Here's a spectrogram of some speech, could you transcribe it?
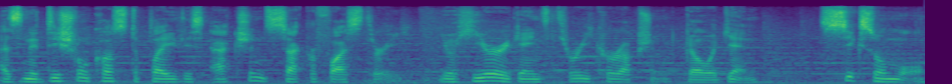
As an additional cost to play this action, sacrifice 3. Your hero gains 3 corruption, go again. 6 or more.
